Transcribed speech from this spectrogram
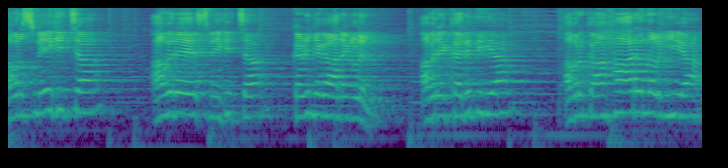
അവർ സ്നേഹിച്ച അവരെ സ്നേഹിച്ച കഴിഞ്ഞ കാലങ്ങളിൽ അവരെ കരുതിയ അവർക്ക് ആഹാരം നൽകിയ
